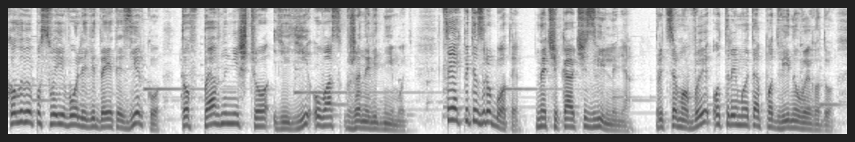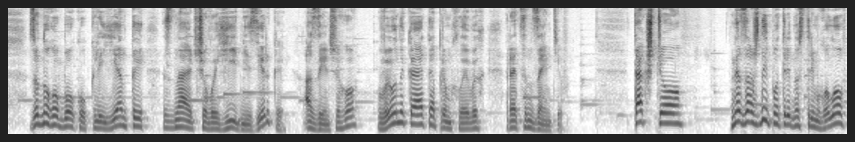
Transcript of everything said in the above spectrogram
Коли ви по своїй волі віддаєте зірку, то впевнені, що її у вас вже не віднімуть. Це як піти з роботи, не чекаючи звільнення. При цьому ви отримуєте подвійну вигоду. З одного боку, клієнти знають, що ви гідні зірки, а з іншого ви уникаєте примхливих рецензентів. Так що не завжди потрібно стрімголов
